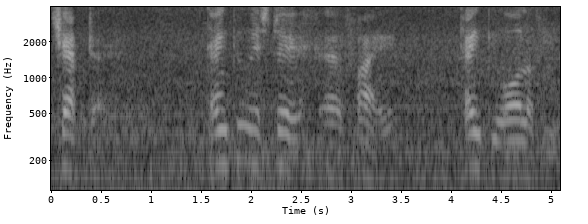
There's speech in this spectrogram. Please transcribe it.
chapter. Thank you, stay uh, fine. Thank you, all of you.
